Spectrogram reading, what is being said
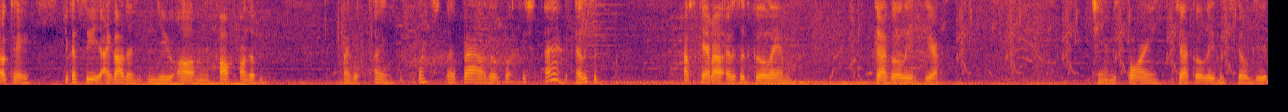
Okay, you can see I got a new um hop on the. My, hey, what's about the what is ah Elizabeth? I'm scared about Elixir Golem in here. It boy, in is still good.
